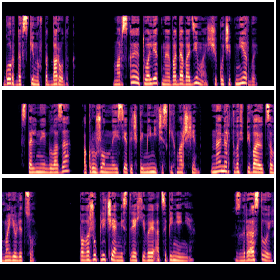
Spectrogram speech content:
гордо вскинув подбородок. Морская туалетная вода Вадима щекочет нервы. Стальные глаза, окруженные сеточкой мимических морщин, намертво впиваются в мое лицо. Повожу плечами, стряхивая оцепенение. «Здравствуй,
